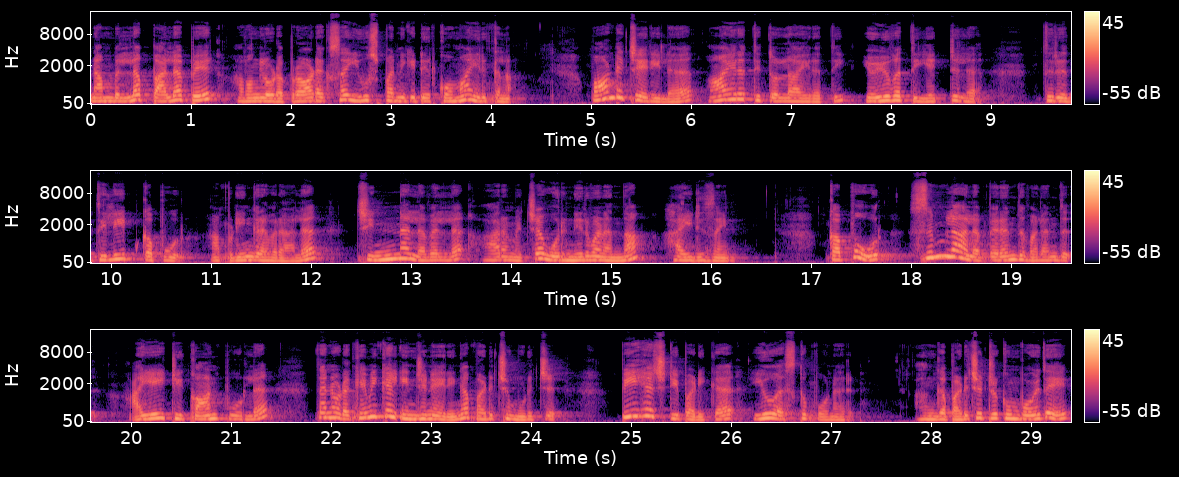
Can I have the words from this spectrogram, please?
நம்மள பல பேர் அவங்களோட ப்ராடக்ட்ஸை யூஸ் பண்ணிக்கிட்டு இருக்கோமா இருக்கலாம். பாண்டிச்சேரியில் ஆயிரத்தி தொள்ளாயிரத்தி எழுபத்தி எட்டில் திரு திலீப் கபூர் அப்படிங்கிறவரால் சின்ன லெவலில் ஆரம்பித்த ஒரு நிறுவனம் தான் ஹை டிசைன் கபூர் சிம்லாவில் பிறந்து வளர்ந்து ஐஐடி கான்பூரில் தன்னோட கெமிக்கல் இன்ஜினியரிங்கை படித்து முடிச்சு பிஹெச்டி படிக்க யூஎஸ்க்கு போனார். அங்கே படிச்சுட்ருக்கும் பொழுதே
